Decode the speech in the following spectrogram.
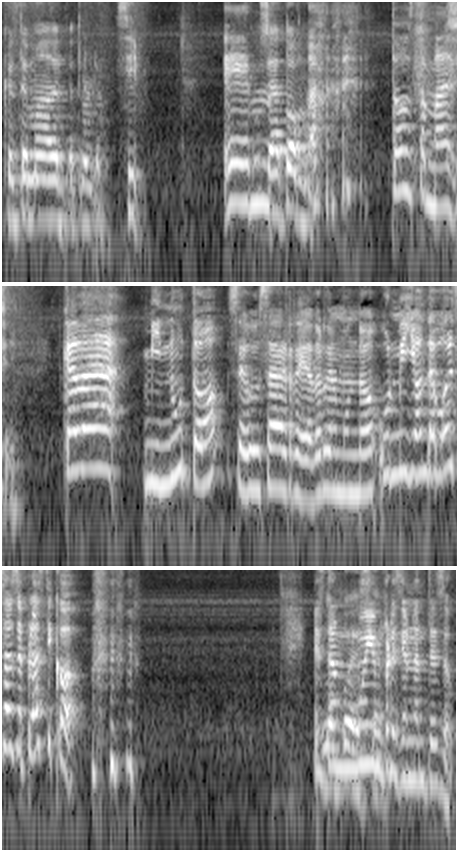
que el tema del petróleo. sí. Em, O sea, toma. todo está mal. Sí. Cada minuto se usa alrededor del mundo un millón de bolsas de plástico. Está No muy ser. impresionante eso.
